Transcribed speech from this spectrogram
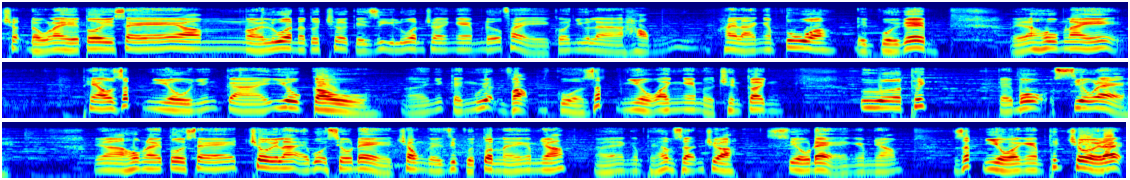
Trận đấu này thì tôi sẽ um, nói luôn là tôi chơi cái gì luôn cho anh em đỡ phải coi như là hóng hay là anh em tua đến cuối game. Đấy là hôm nay ấy, theo rất nhiều những cái yêu cầu đấy, những cái nguyện vọng của rất nhiều anh em ở trên kênh ưa thích cái bộ siêu rẻ thì là hôm nay tôi sẽ chơi lại bộ siêu đẻ trong cái dịp cuối tuần này anh em nhá Đấy anh em thấy hấp dẫn chưa Siêu đẻ anh em nhá Rất nhiều anh em thích chơi đấy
